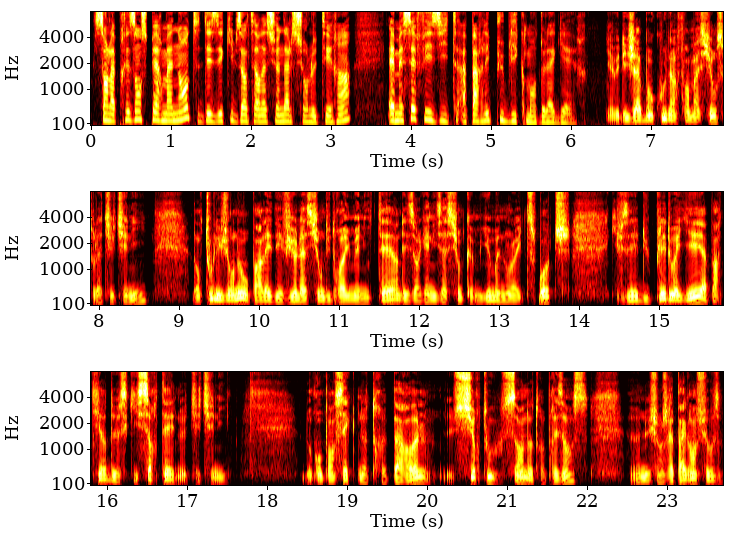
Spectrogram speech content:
Sans la présence permanente des équipes internationales sur le terrain, MSF hésite à parler publiquement de la guerre. Il y avait déjà beaucoup d'informations sur la Tchétchénie. Dans tous les journaux, on parlait des violations du droit humanitaire, des organisations comme Human Rights Watch, qui faisaient du plaidoyer à partir de ce qui sortait de Tchétchénie. Donc on pensait que notre parole, surtout sans notre présence, euh, ne changerait pas grand-chose.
